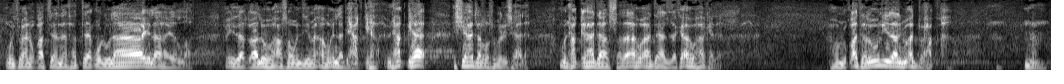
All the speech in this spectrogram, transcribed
أمرت أن أقاتل الناس حتى يقولوا لا إله إلا الله. فإذا قالوه عصوا دماءهم إلا بحقها. من حقها الشهادة الرسول بالرسالة. ومن حقها أداء الصلاة وأداء الزكاة وهكذا. هم يقاتلون إذا لم يؤدوا حقه. نعم.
